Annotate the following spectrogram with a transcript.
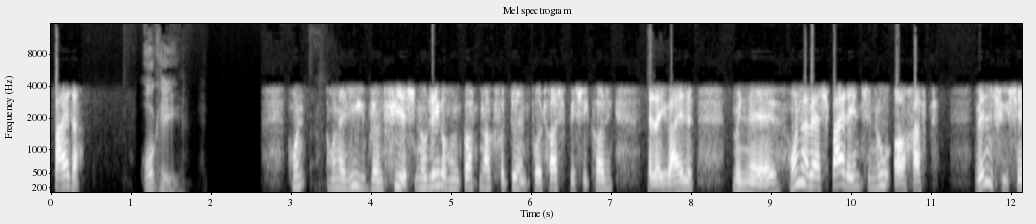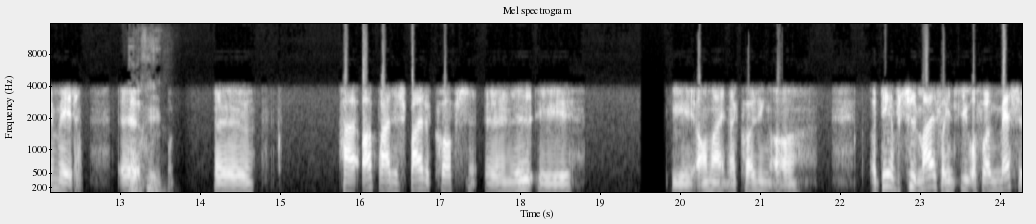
spejder. Okay. Hun, hun er lige blevet 80. Nu ligger hun godt nok for døden på et hospice i Kolding, eller i Vejle. Men øh, hun har været spejder indtil nu og haft vældig succes med det. Øh, Okay. øh, har oprettet spejderkorps øh, nede i, i omegnen af Kolding, og, og det har betydet meget for hendes liv, og for en masse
